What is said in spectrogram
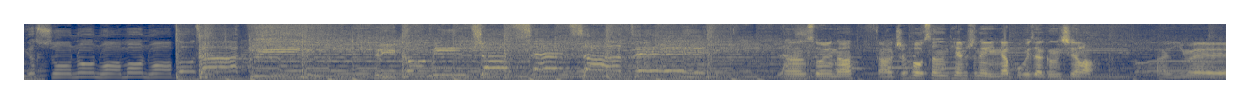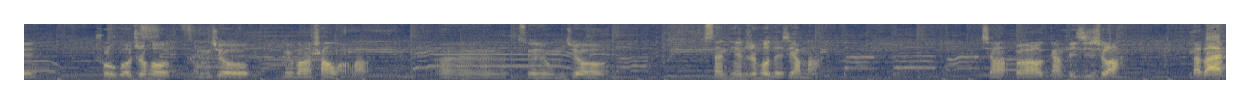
Io sono un uomo nuovo da 嗯，所以呢，啊、之后三四天之内应该不会再更新了，呃，因为出了国之后可能就没有办法上网了，嗯，所以我们就三天之后再见吧。行，我要赶飞机去了，拜拜。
